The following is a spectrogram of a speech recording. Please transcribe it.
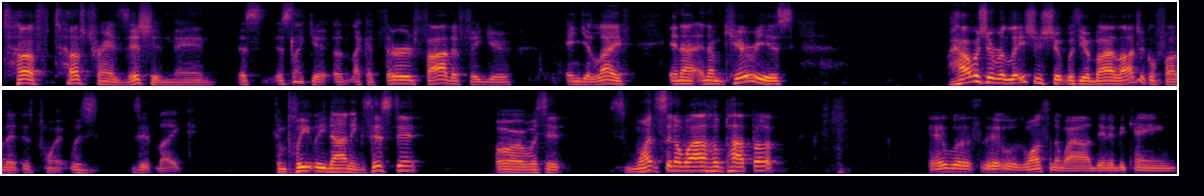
tough, tough transition, man. It's it's like a, a, like a third father figure in your life, and I and I'm curious, how was your relationship with your biological father at this point? Was was it like completely non-existent, or was it once in a while he'll pop up? It was it was once in a while, then it became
